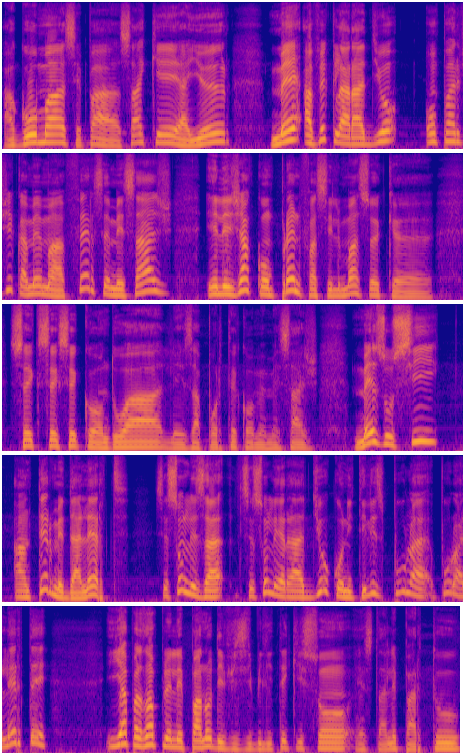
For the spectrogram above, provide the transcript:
à Goma, c'est pas à Sake, ailleurs, mais avec la radio, on parvient quand même à faire ces messages et les gens comprennent facilement ce que ce, ce qu'on doit les apporter comme message. Mais aussi en termes d'alerte, ce sont les ce sont les radios qu'on utilise pour pour alerter. Il y a par exemple les panneaux de visibilité qui sont installés partout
